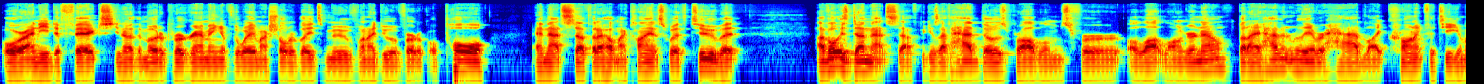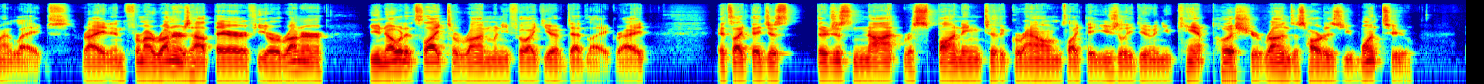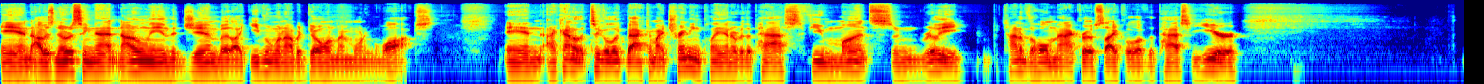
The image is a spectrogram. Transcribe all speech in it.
or I need to fix, you know, the motor programming of the way my shoulder blades move when I do a vertical pull. And that's stuff that I help my clients with too. But I've always done that stuff because I've had those problems for a lot longer now, but I haven't really ever had like chronic fatigue in my legs, right? And for my runners out there, if you're a runner, You know what it's like to run when you feel like you have dead leg, right? It's like they just they're just not responding to the ground like they usually do and you can't push your runs as hard as you want to. And I was noticing that not only in the gym but like even when I would go on my morning walks. And I kind of took a look back at my training plan over the past few months and really kind of the whole macro cycle of the past year.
